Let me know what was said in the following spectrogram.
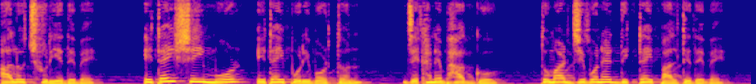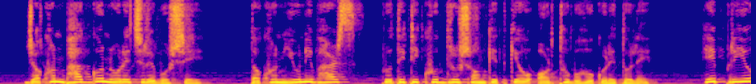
আলো ছড়িয়ে দেবে। এটাই সেই মোড়, এটাই পরিবর্তন, যেখানে ভাগ্য তোমার জীবনের দিকটাই পাল্টে দেবে। যখন ভাগ্য নড়েচড়ে বসে, তখন ইউনিভার্স প্রতিটি ক্ষুদ্র সংকেতকেও অর্থবহ করে তোলে। হে প্রিয়,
